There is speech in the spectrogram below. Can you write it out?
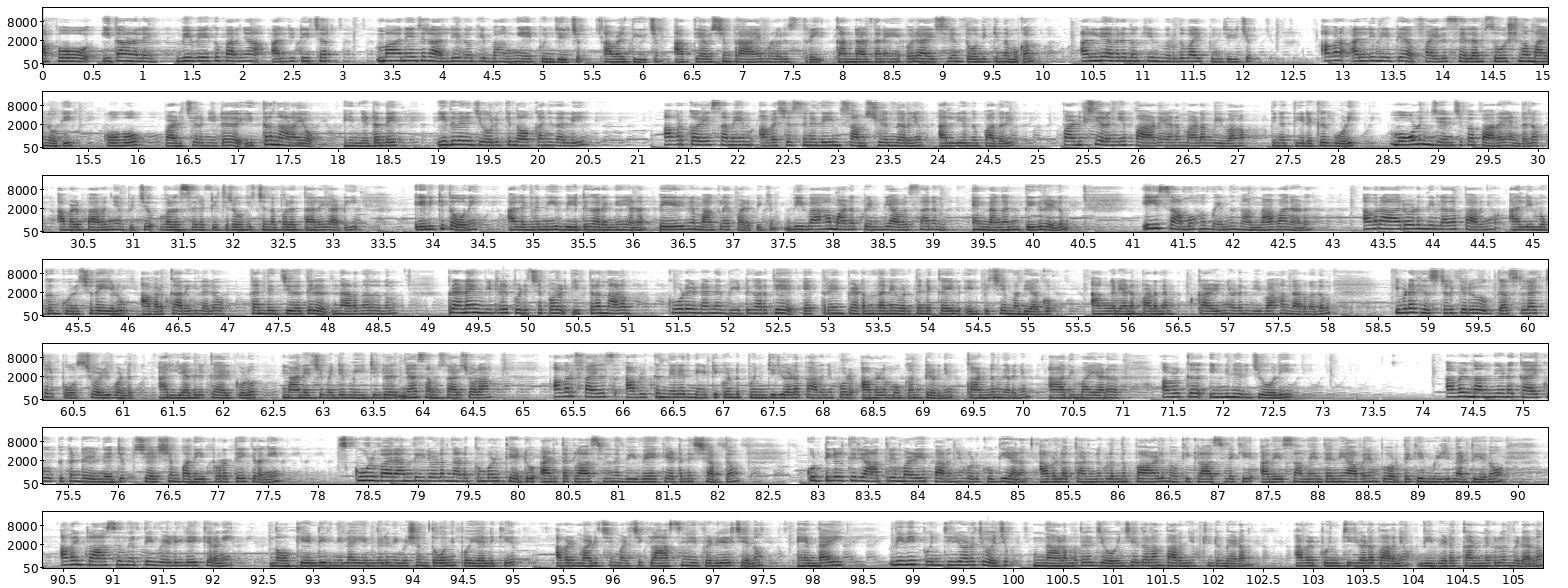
അപ്പോ ഇതാണല്ലേ? വിവേക് പറഞ്ഞ അല്ലി ടീച്ചർ മാനേജർ അല്ലിയെ നോക്കി ഭംഗിയായി പുഞ്ചിരിച്ചു. അവൾ തിരിച്ചും അത്യാവശ്യം പ്രായമുള്ള ഒരു സ്ത്രീ കണ്ടാൽ തന്നെ ഒരു ഐശ്വര്യം തോന്നിക്കുന്ന മുഖം അല്ലി അവരെ നോക്കി മൃദുവായി പുഞ്ചിരിച്ചു. അവർ അല്ലി നീട്ടിയ ഫയൽസ് എല്ലാം സൂക്ഷ്മമായി നോക്കി. ഓഹോ പഠിച്ചിറങ്ങിയിട്ട് ഇത്ര നാളായോ? എന്നിട്ടെന്തേ? ഇതുവരെ ജോലിക്ക് നോക്കാഞ്ഞതല്ലേ. അവർക്കൊരേ സമയം അവശ്വസനതയും സംശയവും നിറഞ്ഞു അല്ലിയൊന്ന് പതറി. പഠിച്ചിറങ്ങിയ പാടെയാണ് മാഡം വിവാഹം. പിന്നെ തിരക്ക് കൂടി. മോളും ജനിച്ചപ്പോ പറയണ്ടല്ലോ. അവൾ പറഞ്ഞൊപ്പിച്ചു വത്സര ടീച്ചർ ഊഹിച്ചെന്ന പോലെ തലയാട്ടി. എനിക്ക് തോന്നി അല്ലെങ്കിൽ ഈ വീട്ടുകാർ എങ്ങനെയാണ് പേരിനെ മക്കളെ പഠിപ്പിക്കും. വിവാഹമാണ് പെണ്ണിന്റെ അവസാനം എന്നങ്ങനെ തീരെഴുതും ഈ സമൂഹം എന്ന് നന്നാവാനാണ്. അവർ ആരോടൊന്നില്ലാതെ പറഞ്ഞു അലിമുഖം കുനിച്ചതേയുള്ളൂ അവർക്കറിയില്ലല്ലോ തന്റെ ജീവിതത്തിൽ നടന്നതെന്നും. പ്രണയം വീട്ടിൽ പിടിച്ചപ്പോൾ ഇത്ര നാളും കൂടെ ഉണ്ടായിരുന്ന വീട്ടുകാർക്ക് എത്രയും പെട്ടെന്ന് തന്നെ ഒരുത്തന്റെ കയ്യിൽ ഏൽപ്പിച്ചേ മതിയാകും. അങ്ങനെയാണ് പഠനം കഴിഞ്ഞുടൻ വിവാഹം നടന്നതും. ഇവിടെ ഹിസ്റ്ററിക്ക് ഒരു ഗസ്റ്റ് ലെക്ചർ പോസ്റ്റ് ഒഴിവുണ്ട്. അല്ലി അതിൽ കയറിക്കോളൂ. മാനേജ്മെന്റ് മീറ്റിംഗിൽ ഞാൻ സംസാരിച്ചോളാം. അവർ ഫയൽസ് അവൾക്ക് നേരെ നീട്ടിക്കൊണ്ട് പുഞ്ചിരിയോടെ പറഞ്ഞപ്പോൾ അവൾ മുഖം തെളിഞ്ഞു കണ്ണു നിറഞ്ഞു. ആദ്യമായാണ് അവൾക്ക് ഇങ്ങനെയൊരു ജോലി. അവൾ നന്ദിയുടെ കൈ കൂപ്പിക്കൊണ്ട് എഴുന്നേറ്റു. ശേഷം പതിയെ പുറത്തേക്കിറങ്ങി. സ്കൂൾ വരാന്തയിലൂടെ നടക്കുമ്പോൾ കേട്ടു അടുത്ത ക്ലാസ്സിൽ നിന്ന് വിവേകേട്ടന്റെ ശബ്ദം. കുട്ടികൾക്ക് രാത്രി മഴയെ പറഞ്ഞു കൊടുക്കുകയാണ്. അവളുടെ കണ്ണുകളൊന്ന് പാളി നോക്കി ക്ലാസ്സിലേക്ക്. അതേസമയം തന്നെ അവനും പുറത്തേക്ക് മിഴി നട്ടിരുന്നു അവൻ ക്ലാസ് നിർത്തി വെളിയിലേക്ക് ഇറങ്ങി. നോക്കേണ്ടിയിരുന്നില്ല എന്നൊരു നിമിഷം തോന്നിപ്പോയി അവൾ മടിച്ച് മടിച്ച് ക്ലാസ്സിന് വെളിയിൽ ചെന്നു. എന്തായി? വിവി പുഞ്ചിരിയോടെ ചോദിച്ചു. നാളെ മുതൽ ജോയിൻ ചെയ്തോളാം പറഞ്ഞിട്ടുണ്ട് മേഡം. അവൾ പുഞ്ചിരിയോടെ പറഞ്ഞു. വിവിയുടെ കണ്ണുകളും വിടർന്നു.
